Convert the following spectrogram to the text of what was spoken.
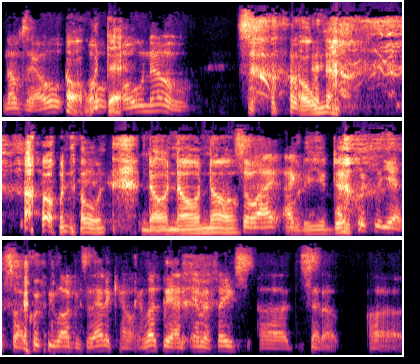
And I was like, "Oh, oh, what oh, the? oh no!" So, oh no. oh no, no, no, no. So I, I what do you do? I quickly, yeah. So I quickly logged into that account, and luckily I had MFA uh, set up uh,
